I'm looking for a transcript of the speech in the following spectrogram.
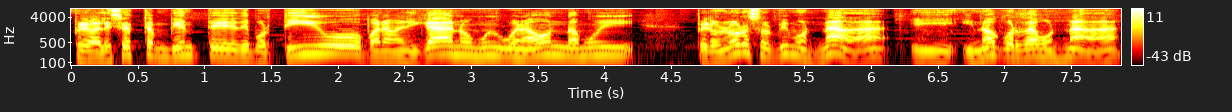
prevaleció este ambiente deportivo, panamericano, muy buena onda, muy pero no resolvimos nada y, no acordamos nada.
